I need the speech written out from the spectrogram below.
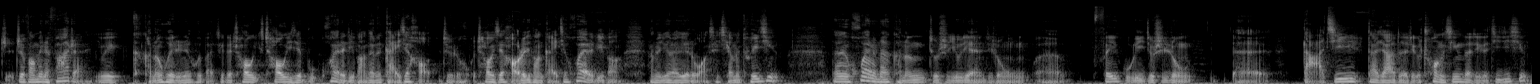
这这方面的发展，因为可能会人家会把这个抄抄一些不坏的地方，但是改一些好，就是抄一些好的地方，改一些坏的地方，让它越来越的往前前面推进。但坏的呢，可能就是有点这种呃非鼓励，就是一种呃打击大家的这个创新的这个积极性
